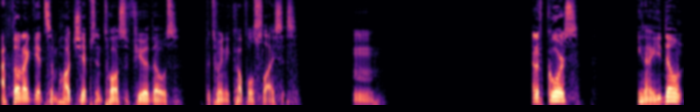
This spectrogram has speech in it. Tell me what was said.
I thought I'd get some hot chips and toss a few of those between a couple slices. Mm. And of course, you know, you don't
